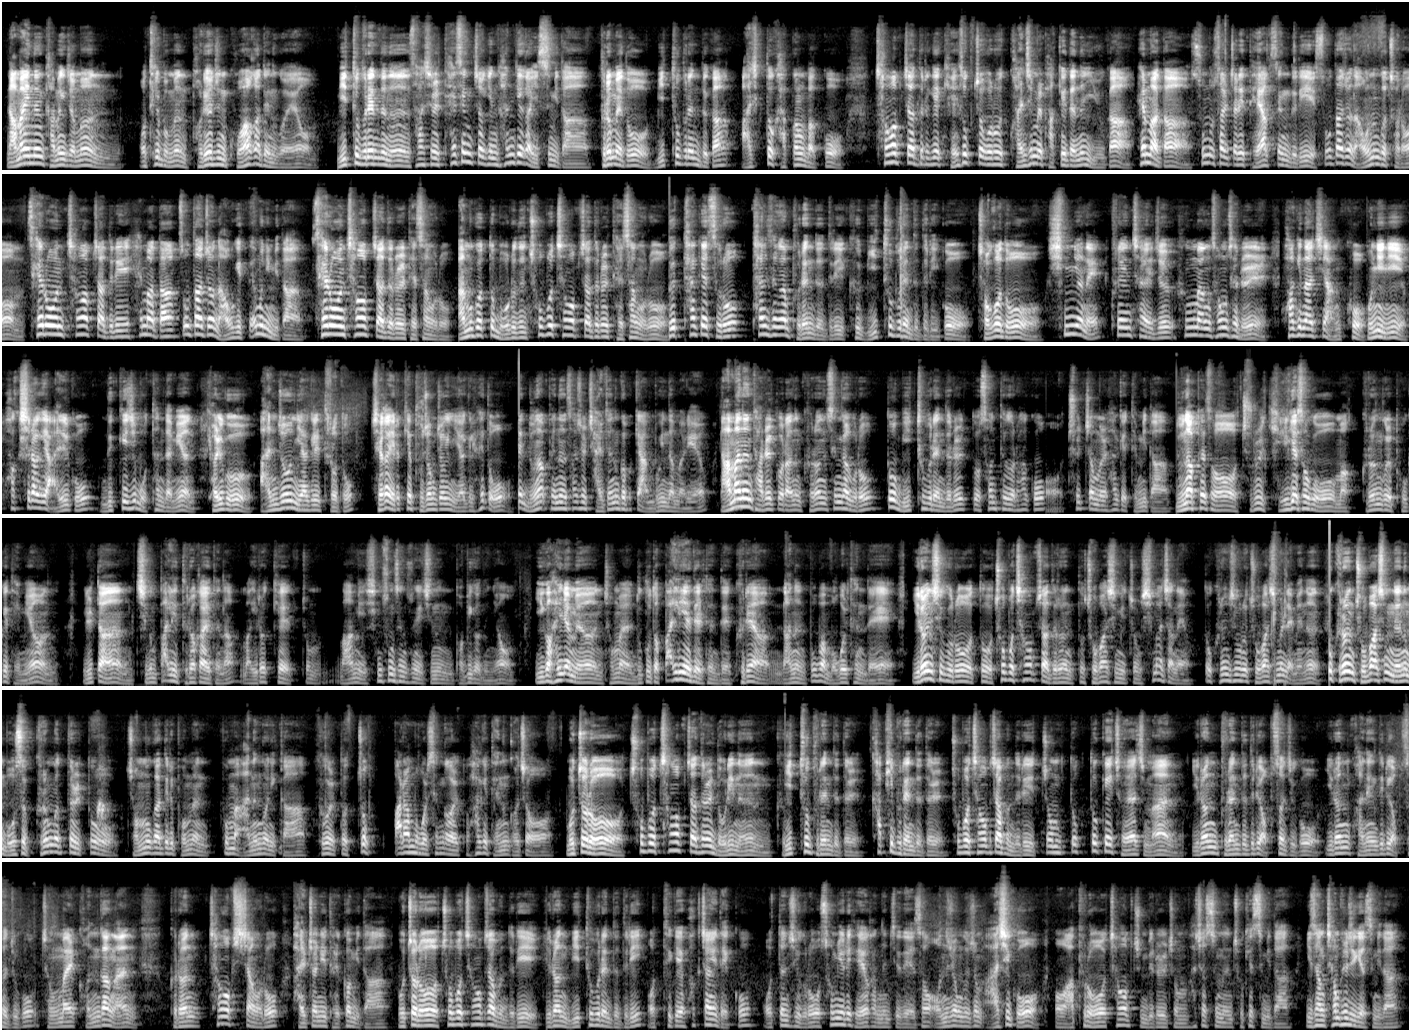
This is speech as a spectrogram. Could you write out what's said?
남아있는 가맹점은 어떻게 보면 버려진 고아가 되는 거예요. 미투 브랜드는 사실 태생적인 한계가 있습니다. 그럼에도 미투 브랜드가 아직도 각광받고 창업자들에게 계속적으로 관심을 받게 되는 이유가 해마다 20살짜리 대학생들이 쏟아져 나오는 것처럼 새로운 창업자들이 해마다 쏟아져 나오기 때문입니다. 새로운 창업자들을 대상으로 아무것도 모르는 초보 창업자들을 대상으로 그 타겟으로 탄생한 브랜드들이 그 미투 브랜드들이고 적어도 10년의 프랜차이즈 흥망성쇠를 확인하지 않고 본인이 확실하게 알고 느끼지 못한다면 결국 안 좋은 이야기를 들어도 제가 이렇게 부정적인 이야기를 해도 눈앞에는 사실 잘 되는 것밖에 안 보인단 말이에요. 나만은 다를 거라는 그런 생각으로 또 미투 브랜드를 또 선택을 하고 어, 출점을 하게 됩니다. 눈앞에서 줄을 길게 서고 막 그런 걸 보게 되면 일단 지금 빨리 들어가야 되나? 막 이렇게 좀 마음이 싱숭생숭해지는 법이거든요. 이거 하려면 정말 누구도 빨리 해야 될 텐데 그래야 나는 뽑아 먹을 텐데 이런 식으로 또 초보 창업자들은 또 조바심이 좀 심하잖아요 또 그런 식으로 조바심을 내면은 또 그런 조바심 내는 모습 그런 것들 또 전문가들이 보면 보면 아는 거니까 그걸 또쪽 빨아먹을 생각을 또 하게 되는 거죠. 모쪼록 초보 창업자들을 노리는 그 미투 브랜드들, 카피 브랜드들, 초보 창업자분들이 좀 똑똑해져야지만 이런 브랜드들이 없어지고 이런 관행들이 없어지고 정말 건강한 그런 창업 시장으로 발전이 될 겁니다. 모쪼록 초보 창업자분들이 이런 미투 브랜드들이 어떻게 확장이 됐고 어떤 식으로 소멸이 되어 갔는지에 대해서 어느 정도 좀 아시고 어, 앞으로 창업 준비를 좀 하셨으면 좋겠습니다. 이상 창풀직이었습니다.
